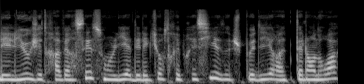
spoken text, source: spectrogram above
les lieux que j'ai traversés sont liés à des lectures très précises. Je peux dire à tel endroit,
